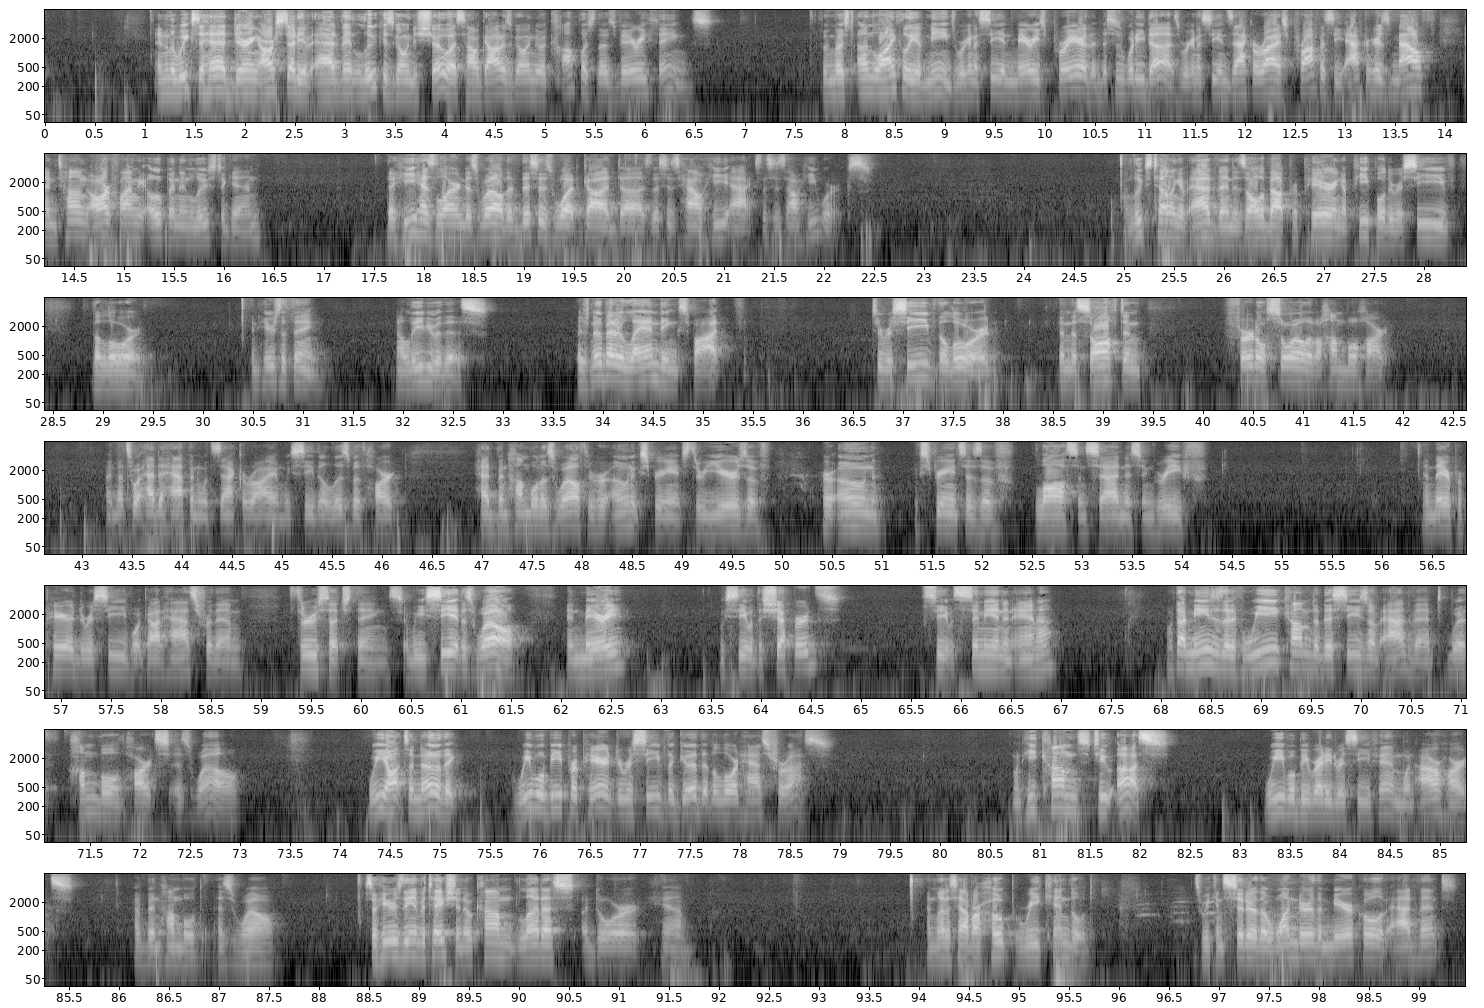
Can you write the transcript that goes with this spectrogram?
And in the weeks ahead, during our study of Advent, Luke is going to show us how God is going to accomplish those very things. For the most unlikely of means, we're going to see in Mary's prayer that this is what he does. We're going to see in Zechariah's prophecy, after his mouth and tongue are finally open and loosed again, that he has learned as well that this is what God does. This is how he acts. This is how he works. Luke's telling of Advent is all about preparing a people to receive the Lord. And here's the thing I'll leave you with this there's no better landing spot to receive the Lord than the soft and fertile soil of a humble heart. And that's what had to happen with Zechariah. And we see that Elizabeth heart had been humbled as well through her own experience, through years of her own experiences of loss and sadness and grief. And they are prepared to receive what God has for them through such things. And we see it as well in Mary. We see it with the shepherds. We see it with Simeon and Anna. What that means is that if we come to this season of Advent with humbled hearts as well, we ought to know that we will be prepared to receive the good that the Lord has for us. When He comes to us, we will be ready to receive Him when our hearts have been humbled as well. So here's the invitation Oh, come, let us adore Him. And let us have our hope rekindled as we consider the wonder, the miracle of Advent,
